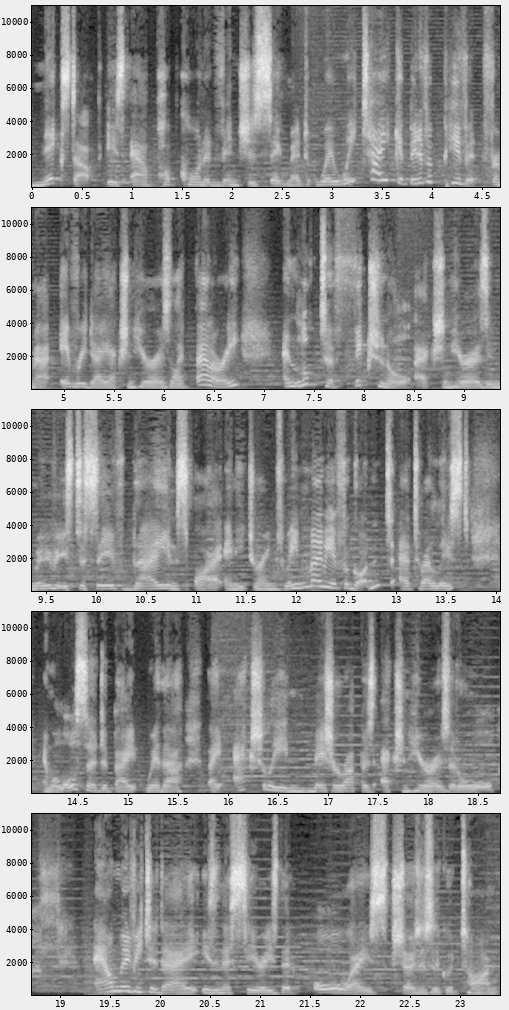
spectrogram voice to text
Next up is our Popcorn Adventures segment, where we take a bit of a pivot from our everyday action heroes like Valerie and look to fictional action heroes in movies to see if they inspire any dreams we maybe have forgotten to add to our list. And we'll also debate whether they actually measure up as action heroes at all. Our movie today is in a series that always shows us a good time,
